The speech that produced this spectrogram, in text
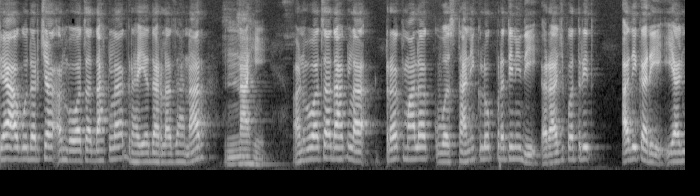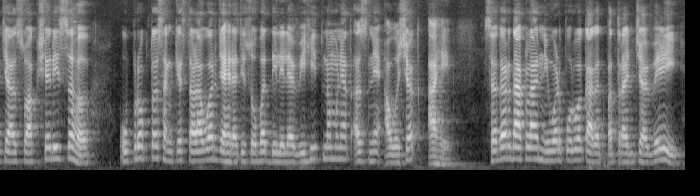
त्या अगोदरच्या अनुभवाचा दाखला ग्राह्य धरला जाणार नाही. अनुभवाचा दाखला ट्रक मालक व स्थानिक लोकप्रतिनिधी राजपत्रित अधिकारी यांच्या स्वाक्षरीसह उपरोक्त संकेतस्थळावर जाहिरातीसोबत दिलेल्या विहित नमुन्यात असणे आवश्यक आहे. सदर दाखला निवडपूर्व कागदपत्रांच्या वेळी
